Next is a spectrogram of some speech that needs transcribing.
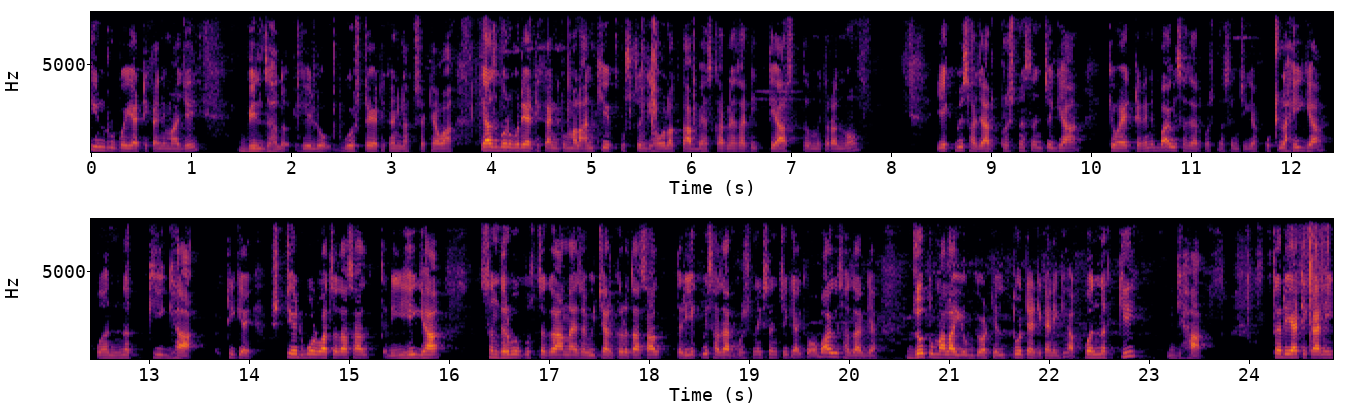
तीन रुपये या ठिकाणी माझे बिल झालं. हे लो गोष्ट या ठिकाणी लक्षात ठेवा. त्याचबरोबर या ठिकाणी तुम्हाला आणखी एक पुस्तक घ्यावं लागतं अभ्यास करण्यासाठी. ते असतं मित्रांनो एकवीस हजार प्रश्नसंच घ्या किंवा एक ठिकाणी बावीस हजार प्रश्नसंच घ्या. कुठलाही घ्या पण नक्की घ्या. ठीक आहे? स्टेट बोर्ड वाचत असाल तरीही घ्या. संदर्भ पुस्तकं आणायचा विचार करत असाल तर एकवीस हजार प्रश्नसंच घ्या किंवा बावीस हजार घ्या. जो तुम्हाला योग्य वाटेल तो त्या ठिकाणी घ्या पण नक्की घ्या. तर या ठिकाणी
